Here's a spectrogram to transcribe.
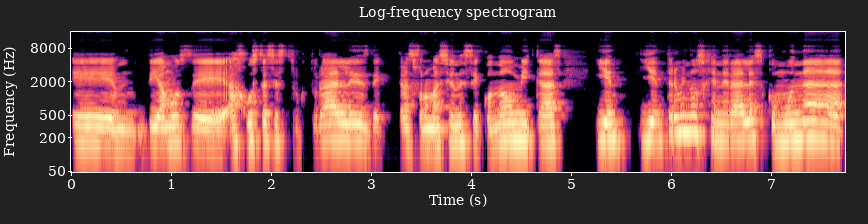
digamos, de ajustes estructurales, de transformaciones económicas, y en, y en términos generales como una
